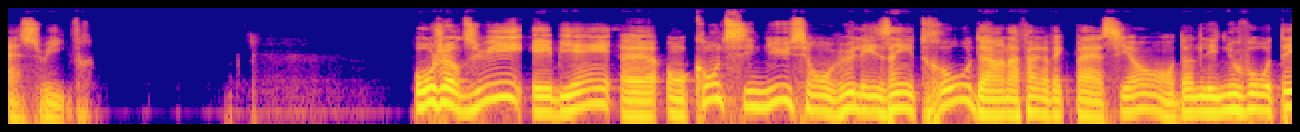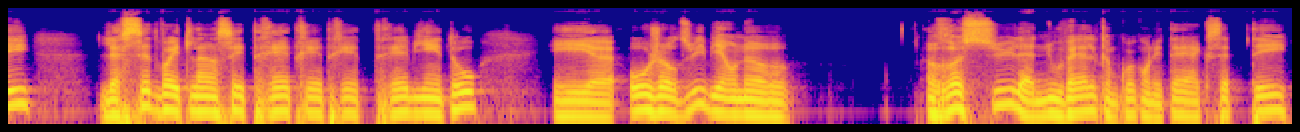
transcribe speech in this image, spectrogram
à suivre. Aujourd'hui, eh bien, euh, on continue, si on veut, les intros d'En Affaires avec Passion. On donne les nouveautés. Le site va être lancé très, très, très, très bientôt. Et euh, aujourd'hui, eh bien, on a reçu la nouvelle comme quoi qu'on était accepté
